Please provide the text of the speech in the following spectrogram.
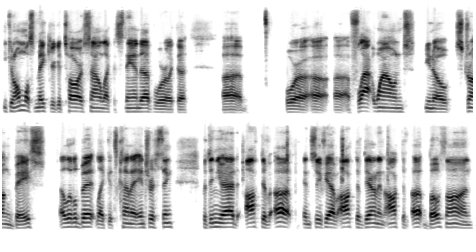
you can almost make your guitar sound like a stand up or like a uh, or a, a, a flat wound, you know, strung bass a little bit. Like it's kind of interesting. But then you add octave up, and so if you have octave down and octave up both on,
